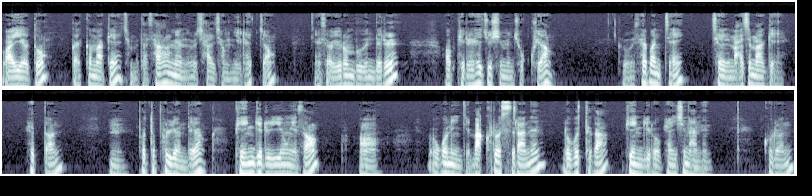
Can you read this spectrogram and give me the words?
와이어도 깔끔하게 전부 다 사각면으로 잘 정리를 했죠. 그래서 이런 부분들을 어필을 해주시면 좋고요. 그리고 세 번째, 제일 마지막에 했던 음, 포트폴리오인데요. 비행기를 이용해서 어, 요거는 이제 마크로스라는 로봇가 비행기로 변신하는 그런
